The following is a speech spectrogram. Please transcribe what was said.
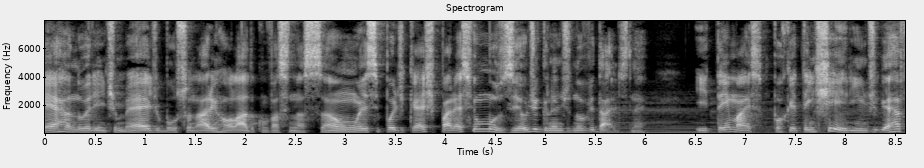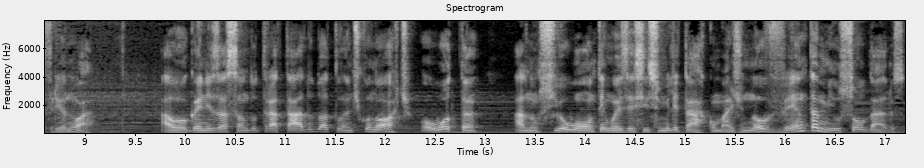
Guerra no Oriente Médio, Bolsonaro enrolado com vacinação, esse podcast parece um museu de grandes novidades, né? E tem mais, porque tem cheirinho de Guerra Fria no ar. A Organização do Tratado do Atlântico Norte, ou OTAN, anunciou ontem um exercício militar com mais de 90 mil soldados,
